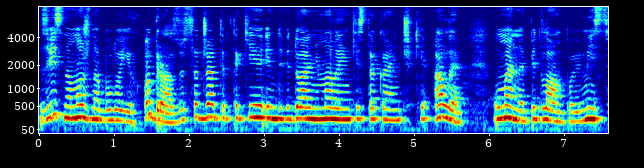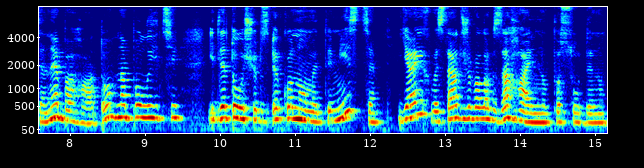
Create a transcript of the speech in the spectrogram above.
Звісно, можна було їх одразу саджати в такі індивідуальні маленькі стаканчики, але у мене під лампою місця небагато на полиці, і для того, щоб зекономити місце, я їх висаджувала в загальну посудину.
